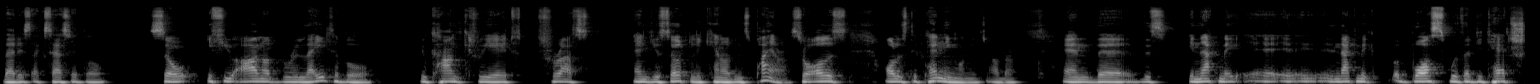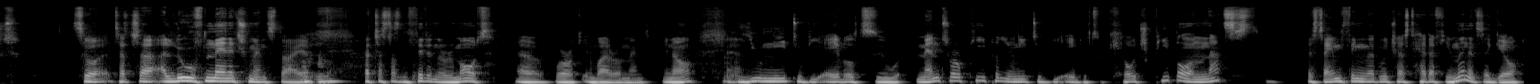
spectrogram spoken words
that is accessible. So if you are not relatable, you can't create trust and you certainly cannot inspire. So all is all is depending on each other, and the, this enigmatic, enigmatic boss with a detached, so such a aloof management style mm-hmm. that just doesn't fit in a remote uh, work environment. You know, yeah. you need to be able to mentor people. You need to be able to coach people, and that's the same thing that we just had a few minutes ago.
